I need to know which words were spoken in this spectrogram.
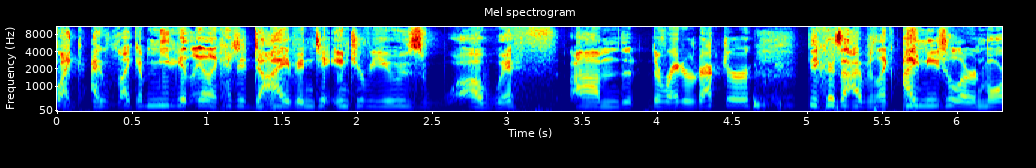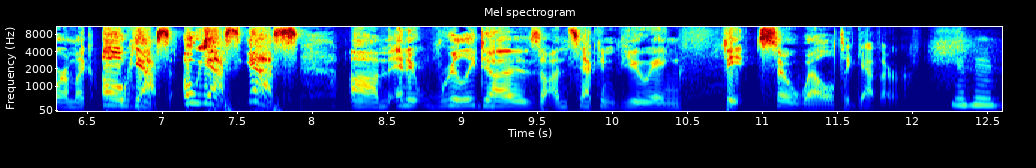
like I like immediately like had to dive into interviews uh, with um the, the writer director because I was like I need to learn more. I'm like oh yes oh yes yes um and it really does on second viewing fit so well together. Mhm.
